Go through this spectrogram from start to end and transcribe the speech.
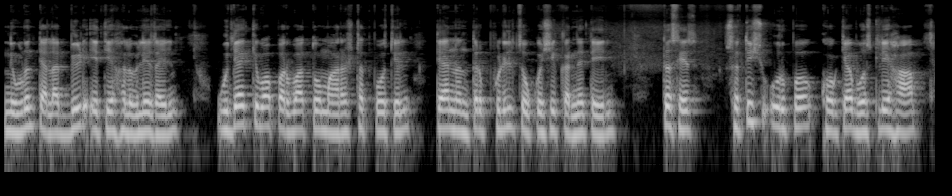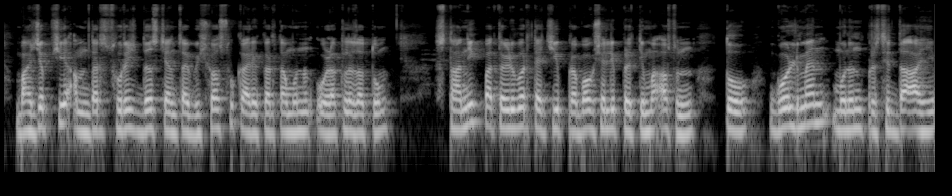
निवडून त्याला बीड येथे हलवले जाईल. उद्या किंवा परवा तो महाराष्ट्रात पोहोचेल. त्यानंतर पुढील चौकशी करण्यात येईल. तसेच सतीश उर्फ खोक्या भोसले हा भाजपचे आमदार सुरेश दस यांचा विश्वासू कार्यकर्ता म्हणून ओळखला जातो. स्थानिक पातळीवर त्याची प्रभावशाली प्रतिमा असून तो गोल्डमॅन म्हणून प्रसिद्ध आहे.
